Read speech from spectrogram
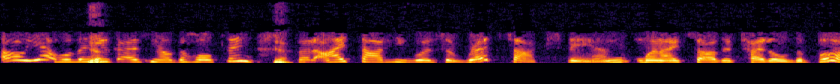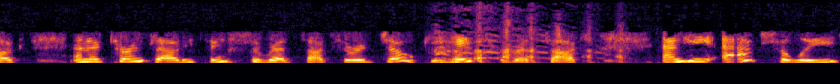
Oh yeah, well then Yeah. you guys know the whole thing. Yeah. But I thought he was a Red Sox fan when I saw the title of the book, and it turns out he thinks the Red Sox are a joke. He hates the Red Sox, and he actually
